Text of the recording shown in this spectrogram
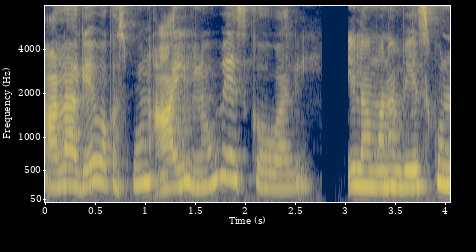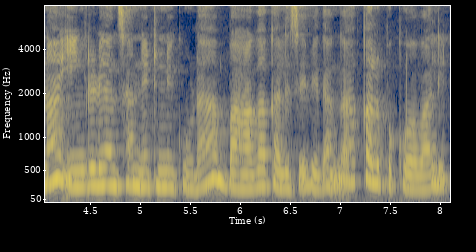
అలాగే ఒక స్పూన్ ఆయిల్ను వేసుకోవాలి. ఇలా మనం వేసుకున్న ఇంగ్రీడియంట్స్ అన్నిటిని కూడా బాగా కలిసే విధంగా కలుపుకోవాలి.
